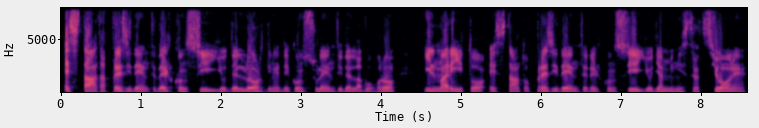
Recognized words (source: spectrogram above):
è stata presidente del consiglio dell'ordine dei consulenti del lavoro, il marito è stato presidente del consiglio di amministrazione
